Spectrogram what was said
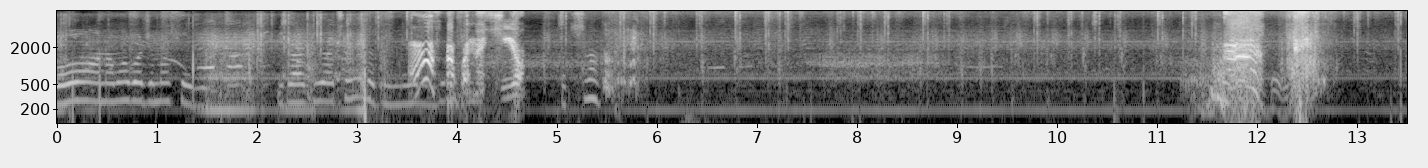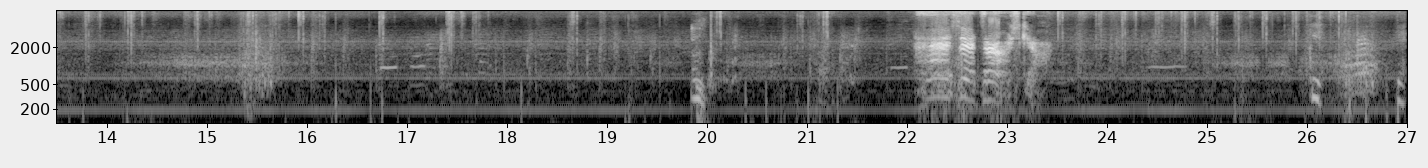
Oo anama bacıma söylüyorum. Bir radyo açalım da dinleyelim. Ah, konuşuyor. Zıtraşka. Gel. Gel.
